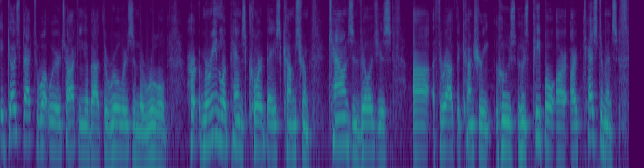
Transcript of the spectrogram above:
it goes back to what we were talking about the rulers and the ruled. Her, Marine Le Pen's core base comes from towns and villages uh, throughout the country whose, whose people are, are testaments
